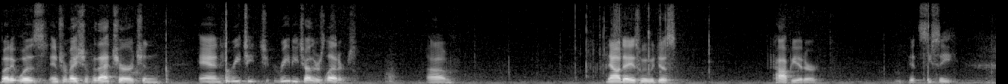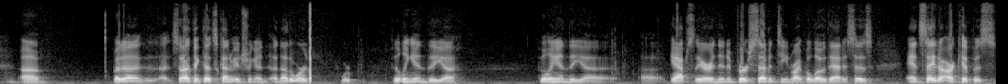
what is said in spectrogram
but it was information for that church, and and read each, read each other's letters. Um, nowadays, we would just copy it or hit CC. Um, but uh, so I think that's kind of interesting. In, in other words, we're filling in the uh, filling in the uh, uh, gaps there. And then in verse 17, right below that, it says, And say to Archippus,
